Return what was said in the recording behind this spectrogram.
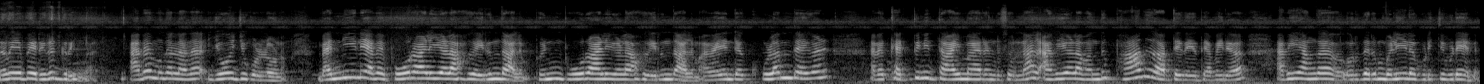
நிறைய பேர் இருக்கிறீங்க. அவன் முதல் அதை யோசிச்சு கொள்ளணும். வன்னியிலே அவை போராளிகளாக இருந்தாலும் பெண் போராளிகளாக இருந்தாலும் அவையின் குழந்தைகள் அவை கற்பிணி தாய்மார் என்று சொன்னால் அவைகளை வந்து பாதுகாத்ததே தவிர அவையை அங்கே ஒரு வெளியில் பிடிச்சி விடையில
